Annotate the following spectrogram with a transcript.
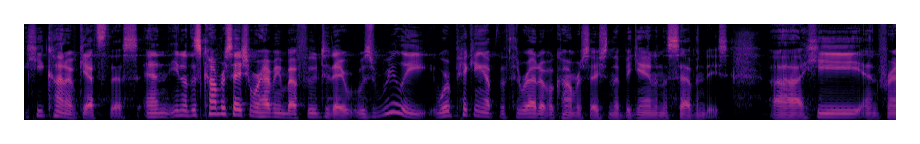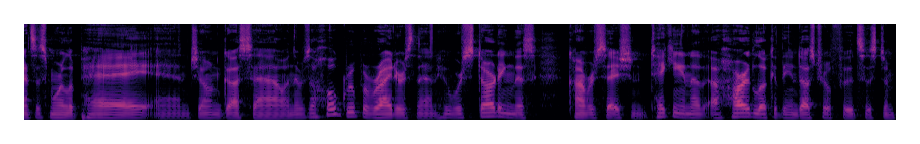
he kind of gets this. And you know, this conversation we're having about food today was really we're picking up the thread of a conversation that began in the '70s. Uh, he and Frances Moore Lappé and Joan Gussow, and there was a whole group of writers then who were starting this conversation, taking another, a hard look at the industrial food system,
